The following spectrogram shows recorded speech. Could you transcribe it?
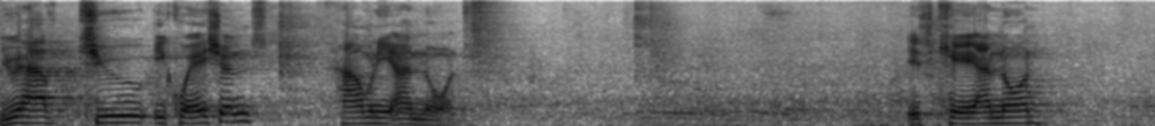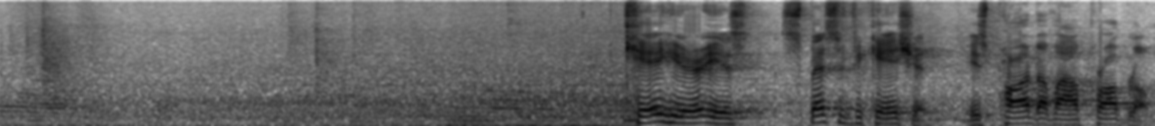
You have two equations. How many unknown? Is k unknown? K here is specification. It's part of our problem,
